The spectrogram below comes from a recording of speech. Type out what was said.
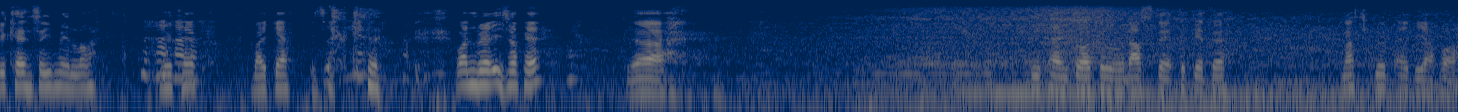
you can see me lot. you take by cab. It's okay. One way is okay. Yeah. yeah. We can go to downstairs together. Not good idea for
